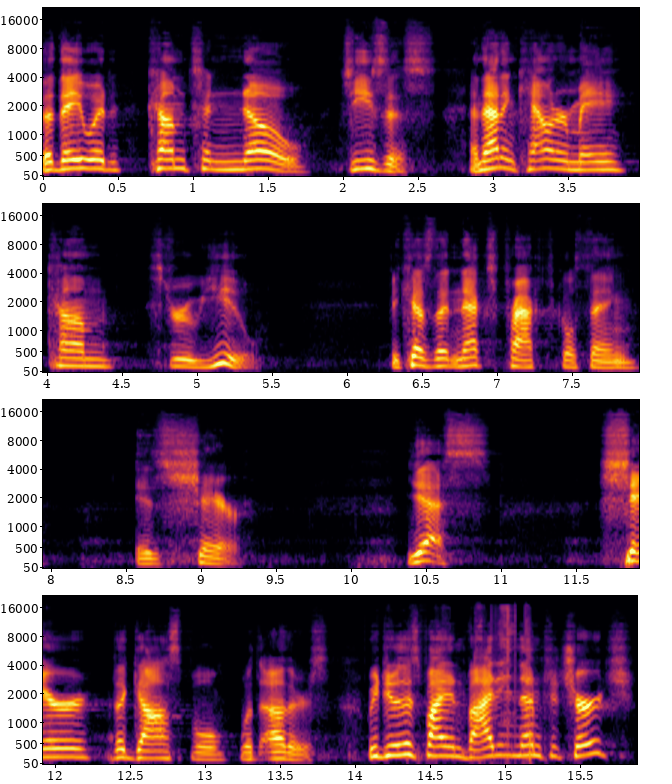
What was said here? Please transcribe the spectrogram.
that they would come to know Jesus. And that encounter may come through you because the next practical thing is share. Yes, share the gospel with others. We do this by inviting them to church.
